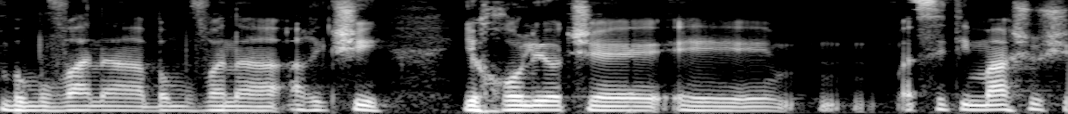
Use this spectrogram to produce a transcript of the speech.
במובן, ה, במובן הרגשי. יכול להיות שעשיתי אה, משהו ש...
